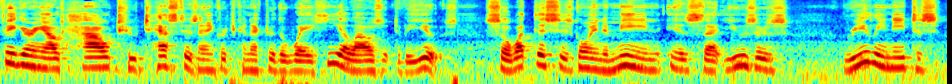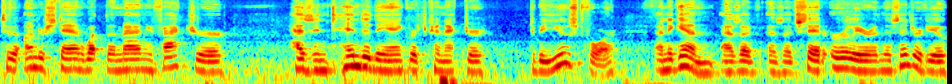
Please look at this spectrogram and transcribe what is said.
figuring out how to test his anchorage connector the way he allows it to be used. So, what this is going to mean is that users really need to, to understand what the manufacturer has intended the anchorage connector to be used for and again, as I've, as I've said earlier in this interview,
